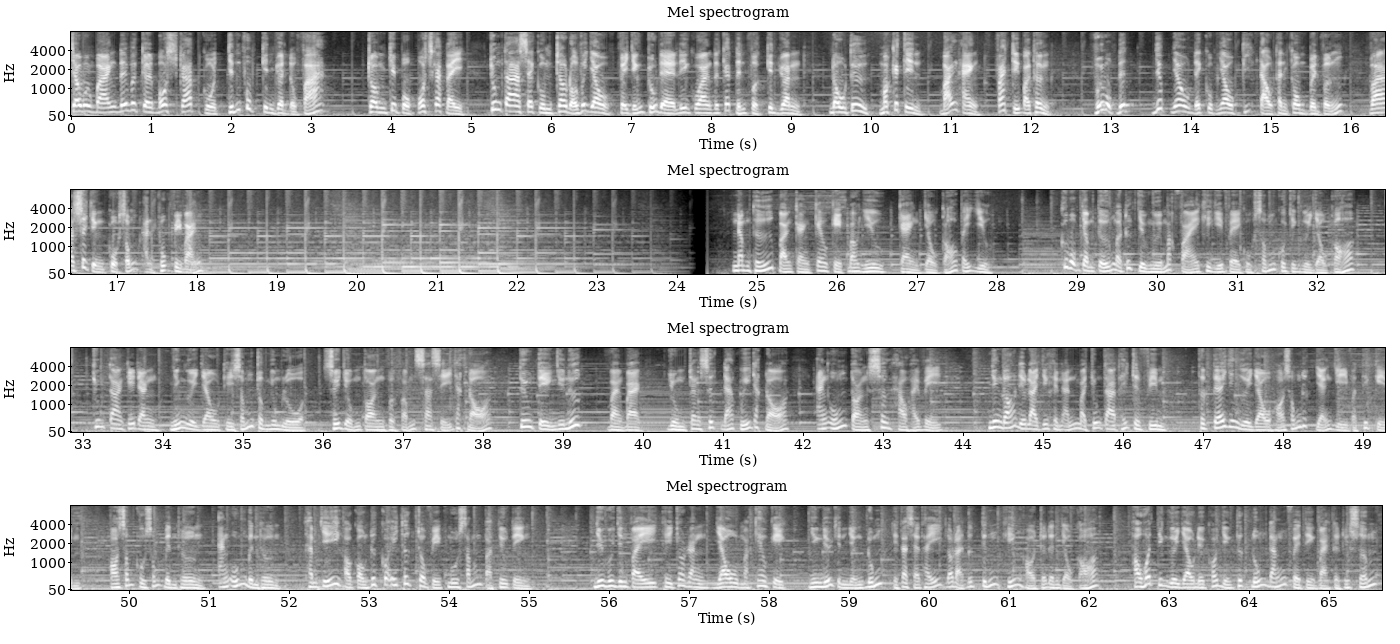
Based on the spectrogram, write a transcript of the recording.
Chào mừng bạn đến với kênh Postcard của 9 phút kinh doanh đột phá. Trong chiếc mục Postcard này, chúng ta sẽ cùng trao đổi với nhau về những chủ đề liên quan đến các lĩnh vực kinh doanh, đầu tư, marketing, bán hàng, phát triển bản thân, với mục đích giúp nhau để cùng nhau kiến tạo thành công bền vững và xây dựng cuộc sống hạnh phúc viên mãn. Năm thứ bạn càng keo kiệt bao nhiêu, càng giàu có bấy nhiêu. Có một nhầm tưởng mà rất nhiều người mắc phải khi nghĩ về cuộc sống của những người giàu có. Chúng ta nghĩ rằng những người giàu thì sống trong nhung lụa, sử dụng toàn vật phẩm xa xỉ đắt đỏ, tiêu tiền như nước, vàng bạc, dùng trang sức đá quý đắt đỏ, ăn uống toàn sơn hào hải vị. Nhưng đó đều là những hình ảnh mà chúng ta thấy trên phim. Thực tế những người giàu họ sống rất giản dị và tiết kiệm. Họ sống cuộc sống bình thường, ăn uống bình thường, thậm chí họ còn rất có ý thức trong việc mua sắm và tiêu tiền. Nhiều người nhìn vậy thì cho rằng giàu mà keo kiệt, nhưng nếu nhìn nhận đúng thì ta sẽ thấy đó là đức tính khiến họ trở nên giàu có. Hầu hết những người giàu đều có nhận thức đúng đắn về tiền bạc từ trước sớm.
